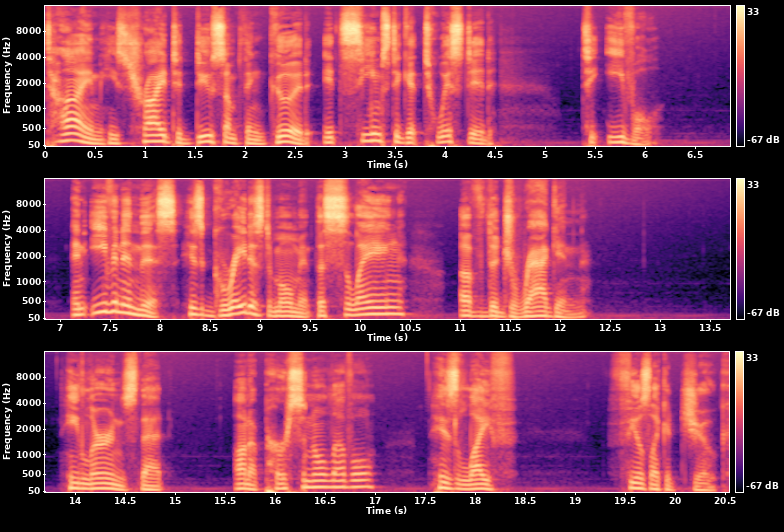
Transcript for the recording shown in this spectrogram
time he's tried to do something good, it seems to get twisted to evil. And even in this, his greatest moment, the slaying of the dragon, he learns that on a personal level, his life feels like a joke.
